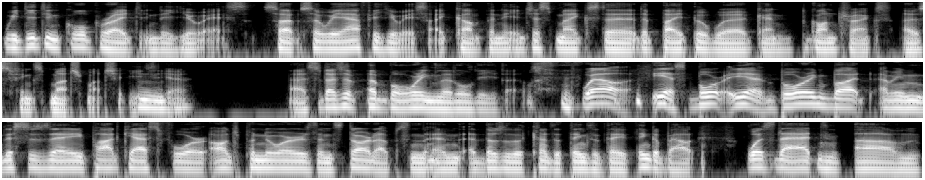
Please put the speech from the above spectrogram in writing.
we did incorporate in the US. So, so we have a USA company. It just makes the the paperwork and contracts those things much much mm. easier. Mm. Uh, so that's a, a, boring little detail. well, yes, bor- yeah, boring, but I mean, this is a podcast for entrepreneurs and startups, and, and those are the kinds of things that they think about. Was that mm. um,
